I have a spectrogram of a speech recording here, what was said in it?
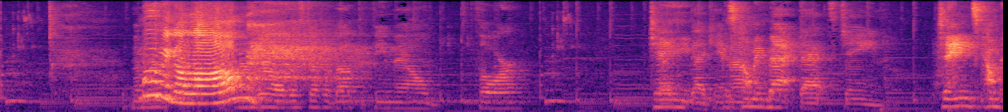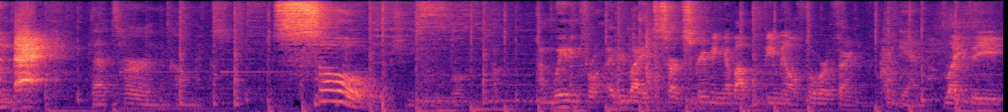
Mm-hmm. Remember- Moving along, Remember all this stuff about the female Thor? Jane that came is out? coming back. That's Jane. Jane's coming back. That's her in the comics. So She's in the book I'm waiting for everybody to start screaming about the female Thor thing, again. like the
